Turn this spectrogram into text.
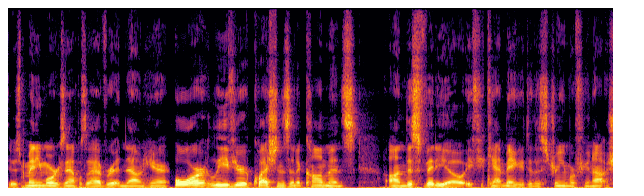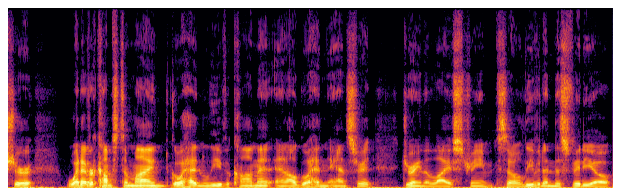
there's many more examples I have written down here. Or leave your questions in the comments on this video if you can't make it to the stream or if you're not sure. Whatever comes to mind, go ahead and leave a comment and I'll go ahead and answer it during the live stream. So leave it in this video.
